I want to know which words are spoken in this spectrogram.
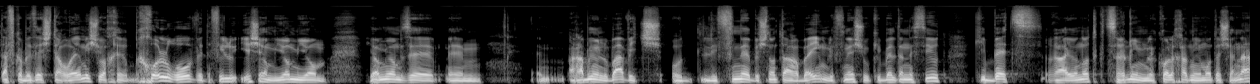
דווקא בזה שאתה רואה מישהו אחר, בכל רובד, אפילו יש היום יום יום, יום יום זה אמ, הרבי מלובביץ' עוד לפני, בשנות ה-40, לפני שהוא קיבל את הנשיאות, קיבץ רעיונות קצרים לכל אחד מימות השנה,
